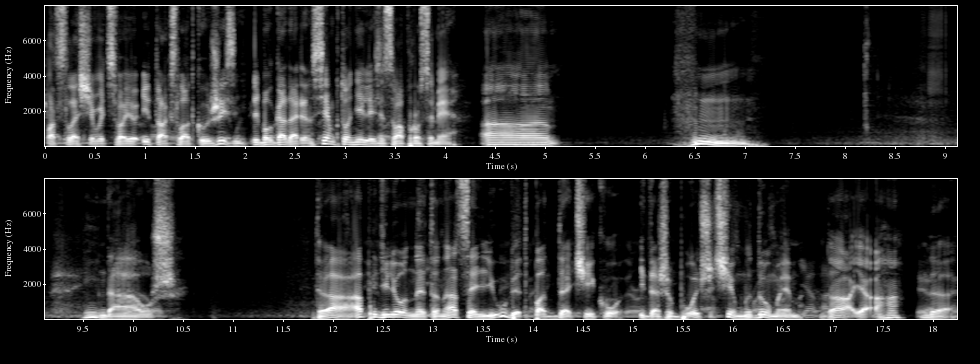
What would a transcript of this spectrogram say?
подслащивать свою и так сладкую жизнь и благодарен всем, кто не лезет с вопросами. А... Хм... Да уж. Да, определенно эта нация любит поддать чайку. И даже больше, чем мы думаем. Да, я, ага, да.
